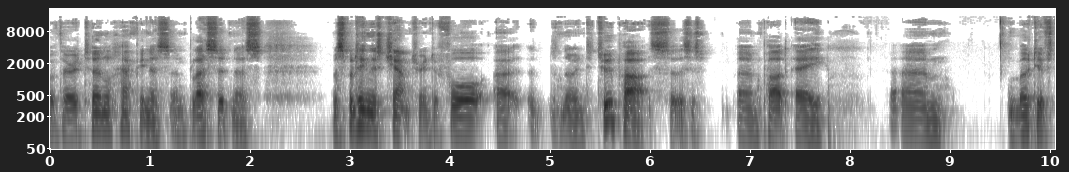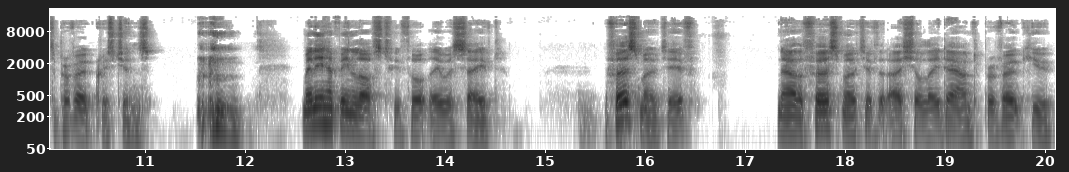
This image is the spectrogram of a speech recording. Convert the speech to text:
of their eternal happiness and blessedness. I'm splitting this chapter into four, uh, no, into two parts. So this is um, part A um, Motives to Provoke Christians. Many have been lost who thought they were saved. The first motive, now the first motive that I shall lay down to provoke you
